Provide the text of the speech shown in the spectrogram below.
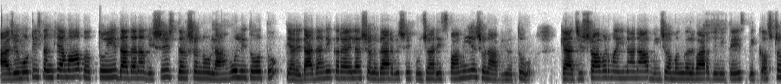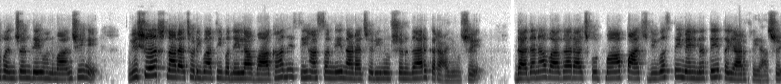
આજે મોટી સંખ્યામાં ભક્તોએ દાદાના વિશેષ દર્શનનો લાહવો લીધો હતો. ત્યારે દાદાને કરાયેલા શણગાર વિશે પૂજારી સ્વામીએ જણાવ્યું હતું કે આજે શ્રાવણ મહિનાના બીજા મંગળવાર નિમિત્તે શ્રી કષ્ટભંજન દેવ હનુમાનજીને વિશેષ નાડાછડીમાંથી બનેલા વાઘા સિંહાસનને નાડાછડીનો શણગાર કરાયો છે. દાદાના વાઘા રાજકોટમાં પાંચ દિવસની મહેનતે તૈયાર થયા છે.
